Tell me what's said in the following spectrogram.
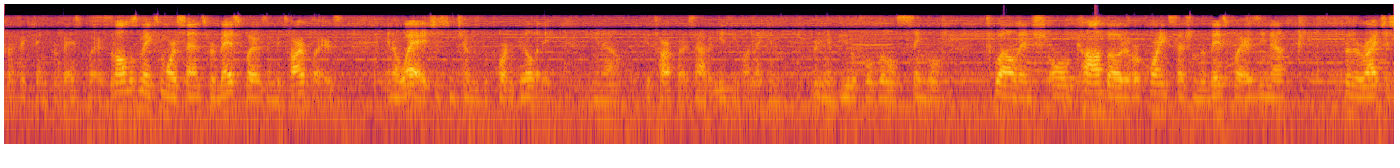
perfect thing for bass players. It almost makes more sense for bass players than guitar players in a way, just in terms of the portability. You know, guitar players have it easy when they can bring a beautiful little single 12-inch old combo to a recording session. The bass players, you know, for the righteous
